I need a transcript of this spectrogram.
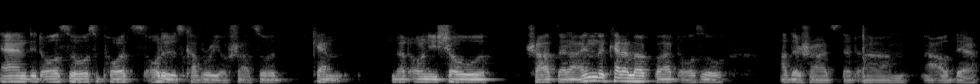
and it also supports auto discovery of shards. So it can not only show shards that are in the catalog, but also other shards that um, are out there.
